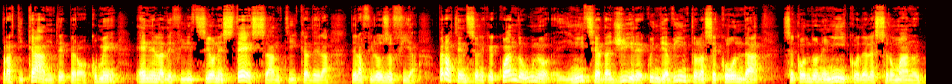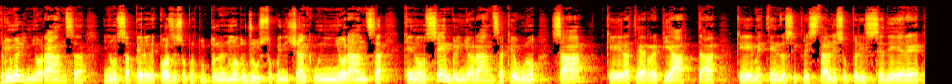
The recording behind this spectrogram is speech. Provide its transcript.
praticante però, come è nella definizione stessa antica della, della, filosofia. Però attenzione che quando uno inizia ad agire, quindi ha vinto la seconda secondo nemico dell'essere umano, il primo è l'ignoranza, il non sapere le cose soprattutto nel modo giusto, quindi c'è anche un'ignoranza che non sembra ignoranza, che uno sa che la terra è piatta, che mettendosi cristalli su per il sedere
